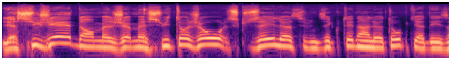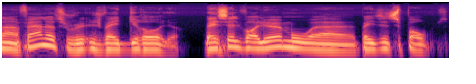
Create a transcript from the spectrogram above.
Le sujet dont je me suis toujours. Excusez, là, si vous nous écoutez dans l'auto et qu'il y a des enfants, là, je, vais- être gras. Là. Baissez le volume ou euh, baissez sur pause.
